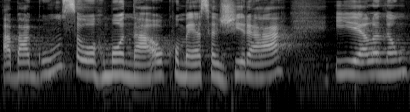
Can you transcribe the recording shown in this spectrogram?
a bagunça hormonal começa a girar e ela não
